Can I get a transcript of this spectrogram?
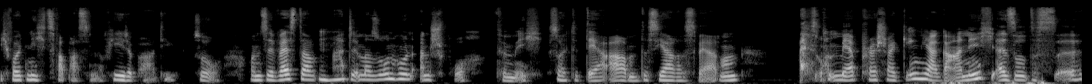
ich wollte nichts verpassen, auf jede Party. So. Und Silvester mhm. hatte immer so einen hohen Anspruch für mich. Sollte der Abend des Jahres werden. Also mehr Pressure ging ja gar nicht. Also das, äh,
